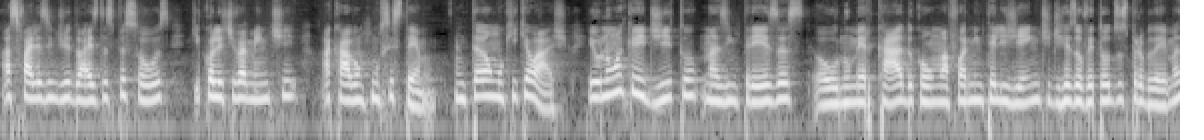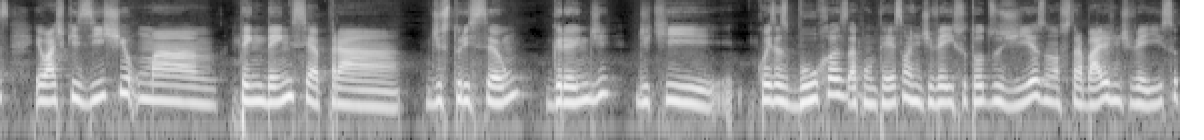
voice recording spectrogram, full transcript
as falhas individuais das pessoas que coletivamente acabam com o sistema. Então, o que, que eu acho? Eu não acredito nas empresas ou no mercado como uma forma inteligente de resolver todos os problemas. Eu acho que existe uma tendência para destruição grande de que coisas burras aconteçam, a gente vê isso todos os dias no nosso trabalho, a gente vê isso,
